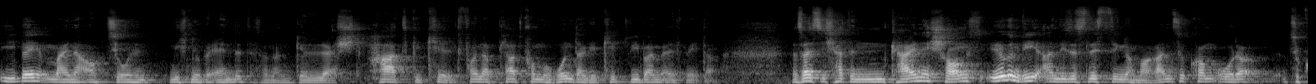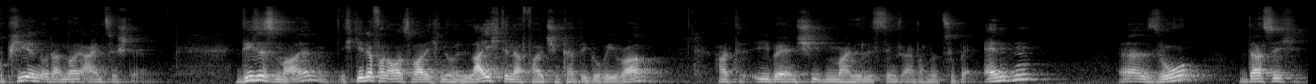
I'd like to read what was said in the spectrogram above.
eBay meine Auktionen nicht nur beendet, sondern gelöscht, hart gekillt, von der Plattform runtergekickt wie beim Elfmeter. Das heißt, ich hatte keine Chance, irgendwie an dieses Listing nochmal ranzukommen oder zu kopieren oder neu einzustellen. Dieses Mal, ich gehe davon aus, weil ich nur leicht in der falschen Kategorie war, hat eBay entschieden, meine Listings einfach nur zu beenden, ja, so dass ich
